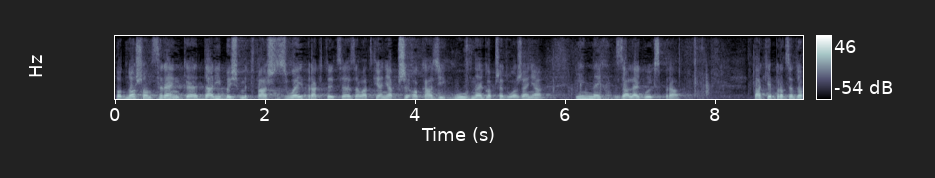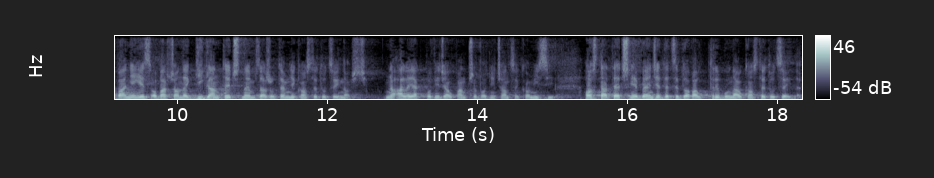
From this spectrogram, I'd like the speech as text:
Podnosząc rękę, dalibyśmy twarz złej praktyce załatwiania przy okazji głównego przedłożenia innych zaległych spraw. Takie procedowanie jest obarczone gigantycznym zarzutem niekonstytucyjności. No ale jak powiedział pan przewodniczący komisji, ostatecznie będzie decydował Trybunał Konstytucyjny.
